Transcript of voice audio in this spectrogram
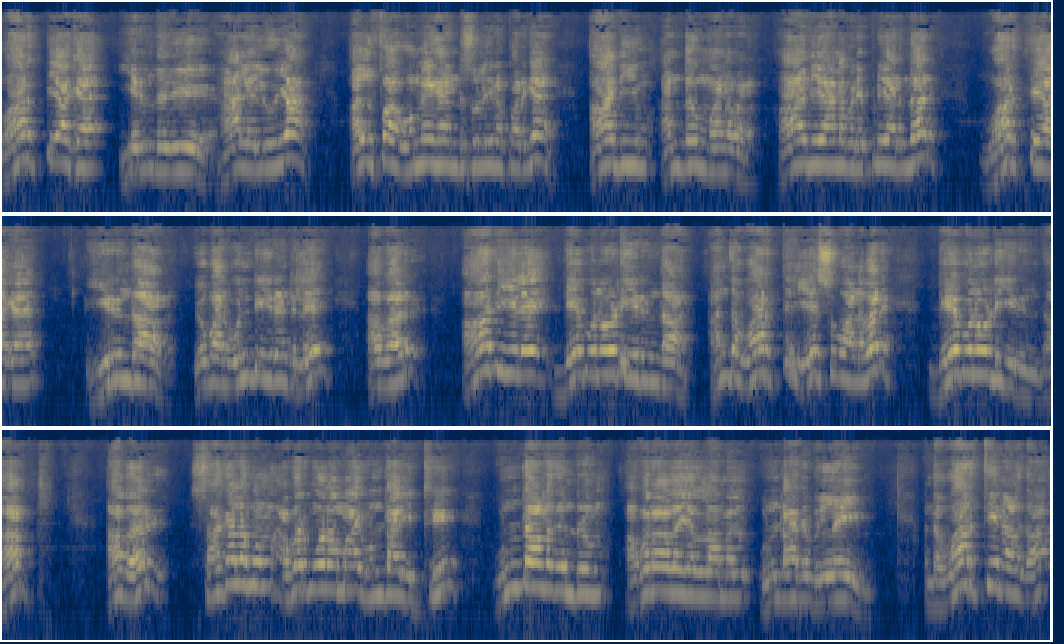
வார்த்தையாக இருந்தது. ஹalleluya. அல்பா ஒமேகா என்று சொல்லின பாருங்க ஆதியும் அந்தவுமானவர் ஆதியானவர் எப்படியா இருந்தார்? வார்த்தையாக இருந்தார். யோவான் ஒன்று இரண்டிலே அவர் ஆதியிலே தேவனோடு இருந்தார். அந்த வார்த்தை இயேசுவானவர் தேவனோடு இருந்தார். அவர் சகலமும் அவர் மூலமாய் உண்டாயிற்று. உண்டானதென்றும் அவரால் அல்லாமல் உண்டாகவில்லை. அந்த வார்த்தையினால தான்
